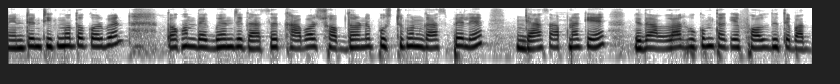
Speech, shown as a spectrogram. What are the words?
মেনটেন ঠিকমতো করবেন, তখন দেখবেন যে গাছের খাবার সব ধরনের পুষ্টিগুণ গাছ পেলে গাছ আপনাকে যদি আল্লাহর হুকুম থাকে ফল দিতে বাধ্য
